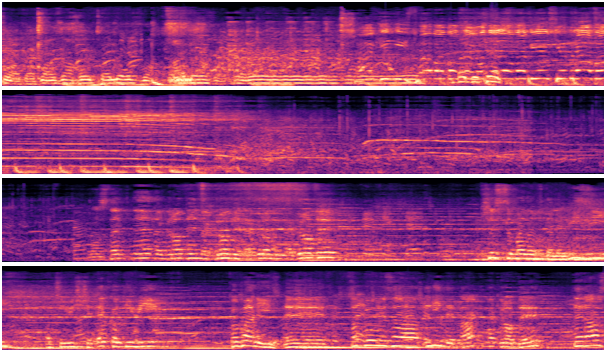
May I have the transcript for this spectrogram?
słaba baza hotelowa, alowa, Szagi i słaba baza hotelowa, wielkie brawa! Następne nagrody, nagrody, nagrody, nagrody. Wszyscy będą w telewizji, oczywiście Eko TV. Kochani, e, to były za liny, tak? Nagrody. Teraz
